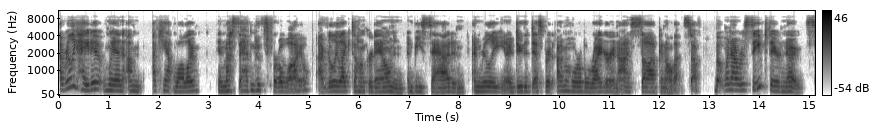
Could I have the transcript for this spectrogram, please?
I really hate it when I'm I can't wallow in my sadness for a while. I really like to hunker down and, and be sad and, and really, you know, do the desperate, I'm a horrible writer and I suck and all that stuff. But when I received their notes,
